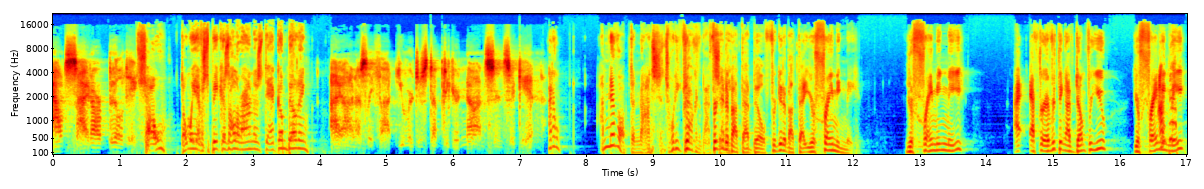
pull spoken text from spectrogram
outside our building. So? Don't we have speakers all around this daggum building? I honestly thought you were just up to your nonsense again. I don't. I'm never up to nonsense. What are you talking about? Forget silly? about that, Bill. Forget about that. You're framing me. You're framing me. I, after everything I've done for you, you're framing not me.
